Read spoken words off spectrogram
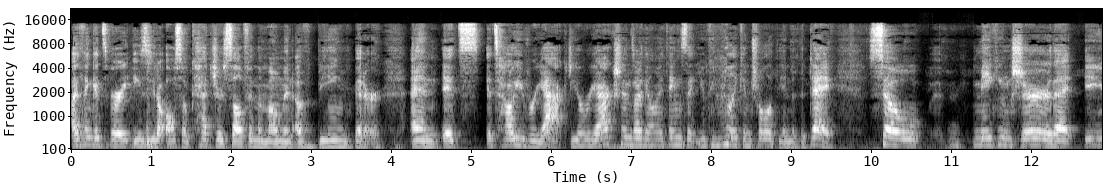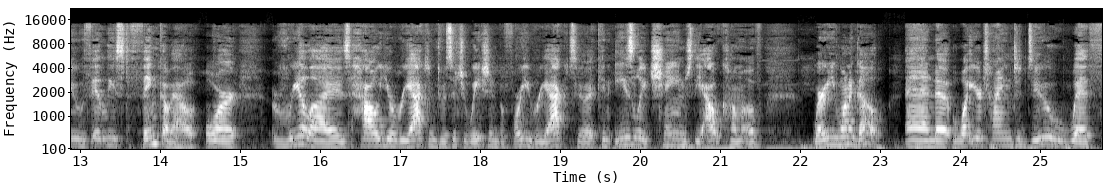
I think it's very easy to also catch yourself in the moment of being bitter. And it's it's how you react. Your reactions are the only things that you can really control at the end of the day. So making sure that you at least think about or realize how you're reacting to a situation before you react to it can easily change the outcome of where you want to go and uh, what you're trying to do with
